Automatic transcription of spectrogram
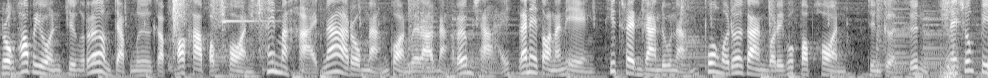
โรงภาพยนตร์จึงเริ่มจับมือกับพ่อค้าป๊อปคอร์นให้มาขายหน้าโรงหนังก่อนเวลาหนังเริ่มฉาย และในตอนนั้นเองที่เทรนด์การดูหนังพ่วงมาด้วยการบริโภคป๊อปคอร์นจึงเกิดขึ้น ในช่วงปี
